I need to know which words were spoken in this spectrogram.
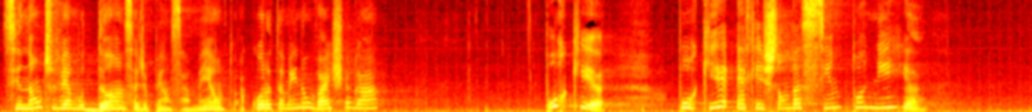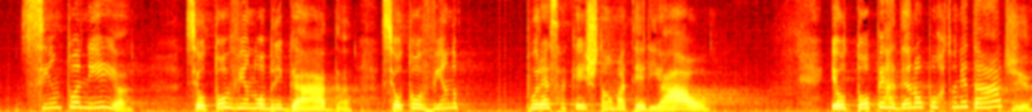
se não tiver mudança de pensamento, a cura também não vai chegar. Por quê? Porque é questão da sintonia. Sintonia. Se eu estou vindo obrigada, se eu estou vindo por essa questão material, eu estou perdendo a oportunidade.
